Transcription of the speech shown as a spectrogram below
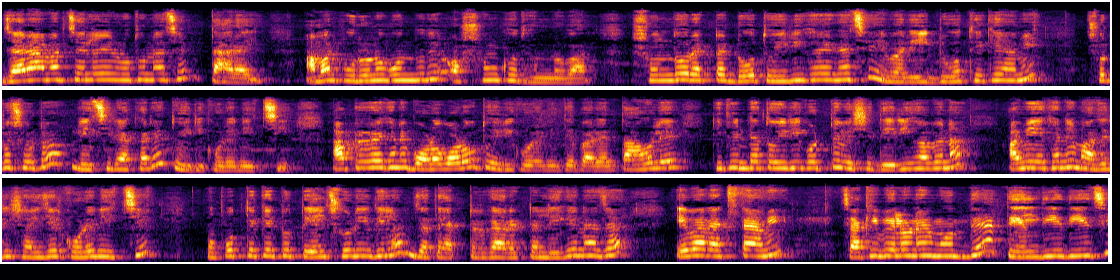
যারা আমার চ্যানেলে নতুন আছেন, তারাই। আমার পুরনো বন্ধুদের অসংখ্য ধন্যবাদ। সুন্দর একটা ডো তৈরি হয়ে গেছে, এবার এই ডো থেকে আমি ছোট ছোট লেচির আকারে তৈরি করে নিচ্ছি। আপনারা এখানে বড় বড়ও তৈরি করে নিতে পারেন। তাহলে টিফিনটা তৈরি করতে বেশি দেরি হবে না। আমি এখানে মাঝারি সাইজের করে নিচ্ছি। ওপর থেকে একটু তেল ছড়িয়ে দিলাম যাতে একটার গা আরেকটা লেগে না যায়। এবার একটা আমি চাকি বেলনের মধ্যে তেল দিয়ে দিয়েছি,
